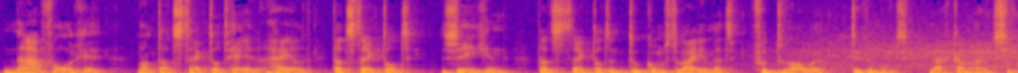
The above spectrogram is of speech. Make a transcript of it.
navolgen. Want dat strekt tot heil, dat strekt tot zegen, dat strekt tot een toekomst waar je met vertrouwen tegemoet naar kan uitzien.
